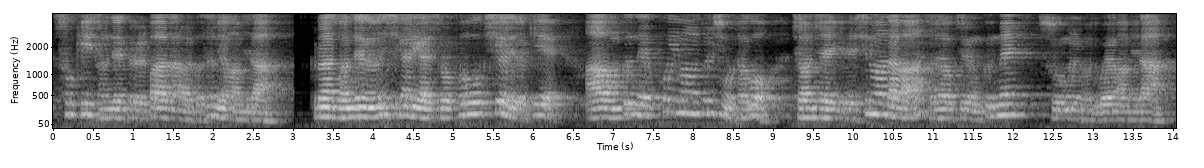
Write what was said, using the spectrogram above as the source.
속히 전쟁터를 빠져나갈 것을 명합니다. 그러나 전쟁은 시간이 갈수록 더욱 치열해졌기에 아합은 끝내 포위망을 뚫지 못하고 전차의 길에 신호하다가 저녁쯤 끝내 숨을 거두어야 합니다.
